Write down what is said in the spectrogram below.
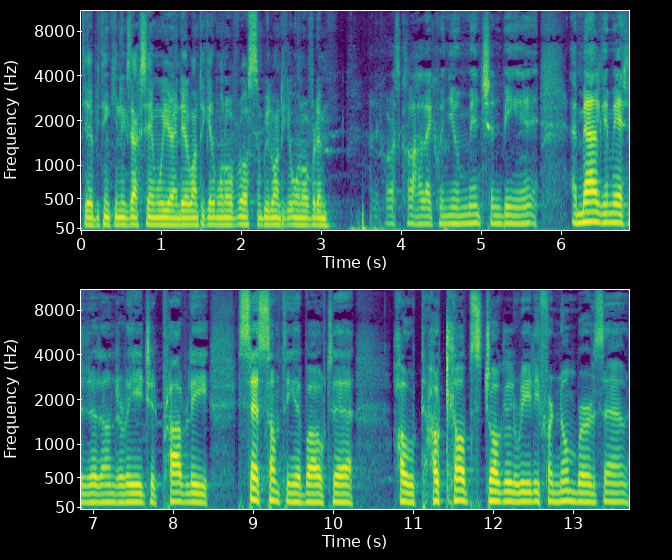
they'll be thinking the exact same way and they'll want to get one over us, and we'll want to get one over them. And of course, Cathal, like when you mentioned being amalgamated at underage, it probably says something about. Uh, how how clubs struggle really for numbers uh,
